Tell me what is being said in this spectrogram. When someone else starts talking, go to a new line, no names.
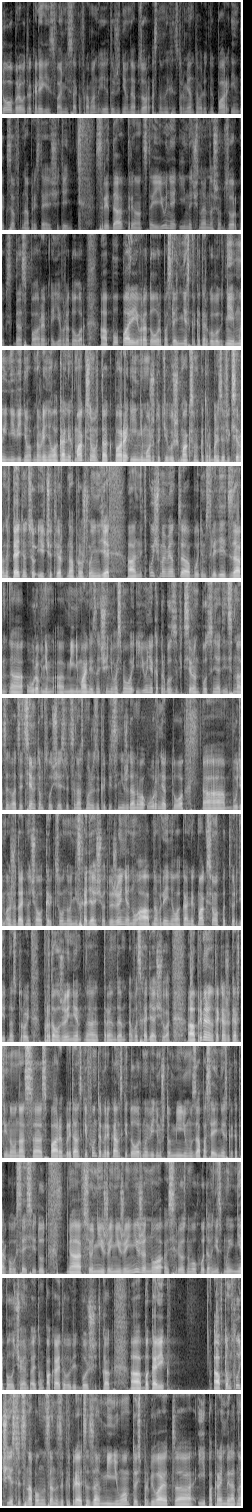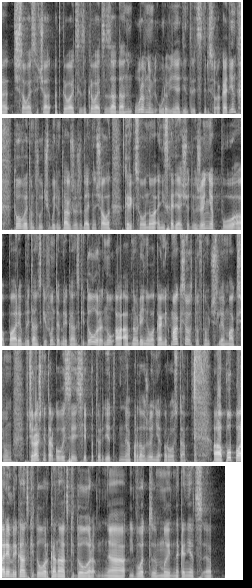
Доброе утро, коллеги! С вами Исаков Роман и это ежедневный обзор основных инструментов валютных пар индексов на предстоящий день. Среда, 13 июня и начинаем наш обзор, как всегда, с пары евро-доллар. А по паре евро-доллар последние несколько торговых дней мы не видим обновления локальных максимумов, так пара и не может уйти выше максимумов, которые были зафиксированы в пятницу и в четверг на прошлой неделе. А на текущий момент а, будем следить за а, уровнем а, минимальных значений 8 июня, который был зафиксирован по цене 1.1727, в том случае, если цена сможет закрепиться ниже данного уровня, то а, будем ожидать начала коррекционного нисходящего движения. Ну а обновление локальных максимумов подтвердит настрой продолжения а, тренда восходящего. А, примерно такая же картина у нас а, с пары британский фунт, американский доллар. Мы видим, что минимум за последние несколько торговых сессий идут а, все ниже и ниже и ниже, но серьезного ухода вниз мы не получаем. Поэтому пока это выглядит больше как а, боковик. А в том случае, если цена полноценно закрепляется за минимум, то есть пробивает а, и, по крайней мере, одна часовая свеча открывается и закрывается за данным уровнем, уровень 1.3341, то в этом случае будем также ожидать начала коррекционного нисходящего движения по а, паре британский фунт, американский доллар. Ну, а обновление локальных максимумов, в том числе максимум вчерашней торговой сессии, подтвердит а, продолжение роста. А, по паре американский доллар, канадский доллар, а, и вот мы, наконец,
